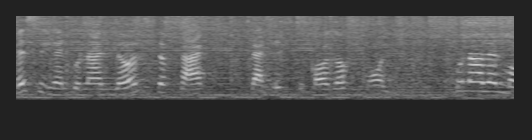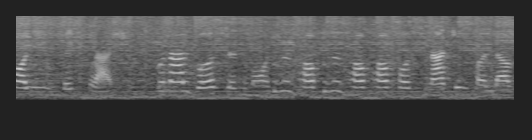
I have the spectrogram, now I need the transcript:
missing and Kunal learns the fact that it's because of Mauli. Kunal and Mauli's big clash. Kunal bursts at Mauli. Will her, he her, for snatching her love,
